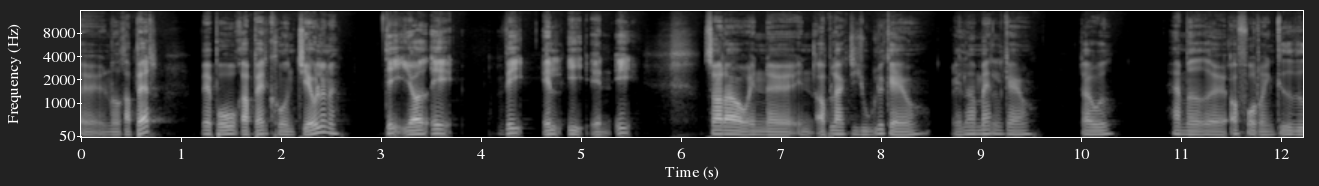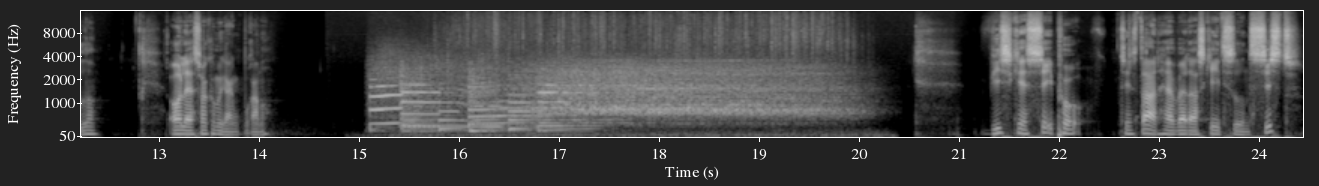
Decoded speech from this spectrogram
øh, noget rabat ved at bruge rabatkoden djævlene. D-J-E-V-L-E-N-E. E. Så er der jo en, øh, en oplagt julegave, eller mandelgave derude. Her med øh, opfordringen givet videre. Og lad os så komme i gang med programmet. Vi skal se på til en start her, hvad der er sket siden sidst.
